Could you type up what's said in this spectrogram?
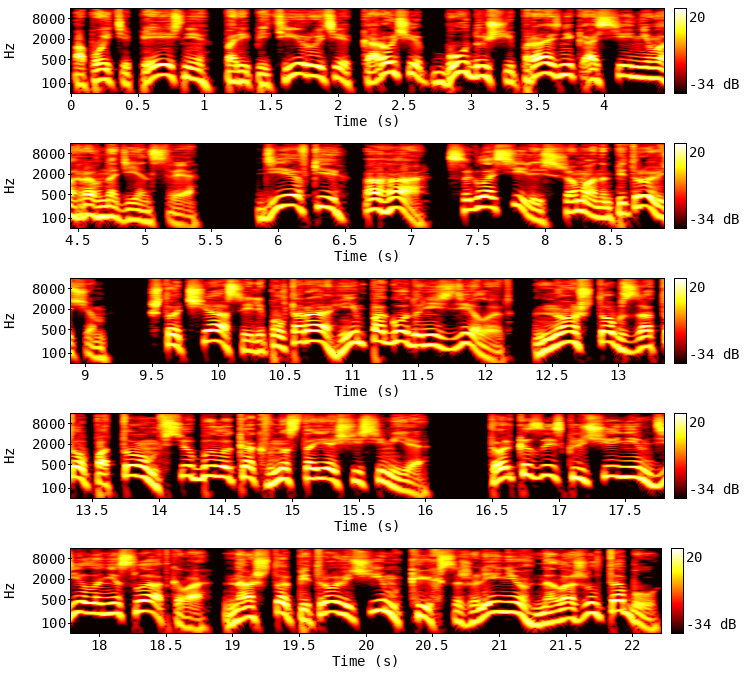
попойте песни, порепетируйте, короче, будущий праздник осеннего равноденствия. Девки, ага, согласились с шаманом Петровичем, что час или полтора им погоду не сделают, но чтоб зато потом все было как в настоящей семье. Только за исключением дела несладкого, на что Петрович им, к их сожалению, наложил табу.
